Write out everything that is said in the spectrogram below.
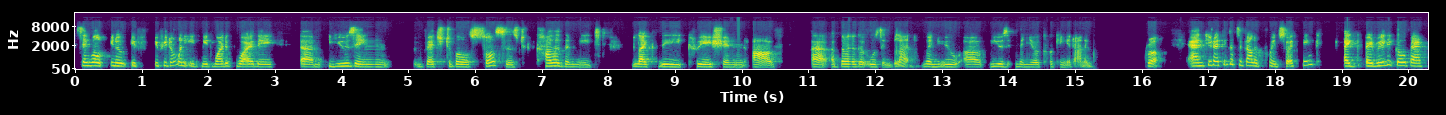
saying, well, you know, if if you don't want to eat meat, why do, why are they um, using vegetable sauces to color the meat like the creation of uh, a burger oozing blood when you are using when you're cooking it on a grill. And you know, I think that's a valid point. So I think I, I really go back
